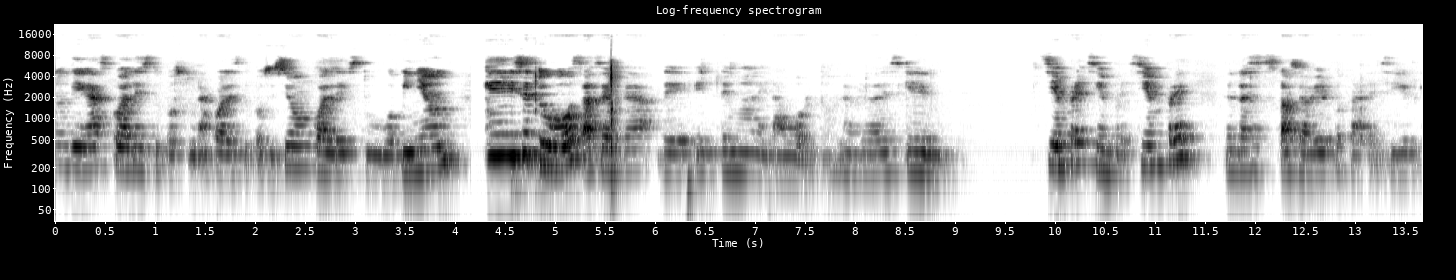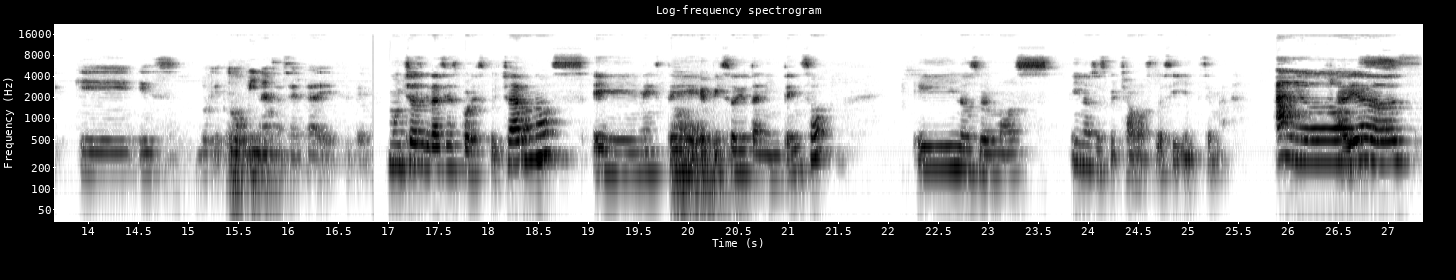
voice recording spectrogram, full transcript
nos digas cuál es tu postura, cuál es tu posición, cuál es tu opinión. ¿Qué dice tu voz acerca del tema del aborto? La verdad es que siempre, siempre, siempre tendrás este espacio abierto para decir qué es lo que tú opinas acerca de este tema. Muchas gracias por escucharnos en este episodio tan intenso. Y nos vemos y nos escuchamos la siguiente semana. Adiós. Adiós.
